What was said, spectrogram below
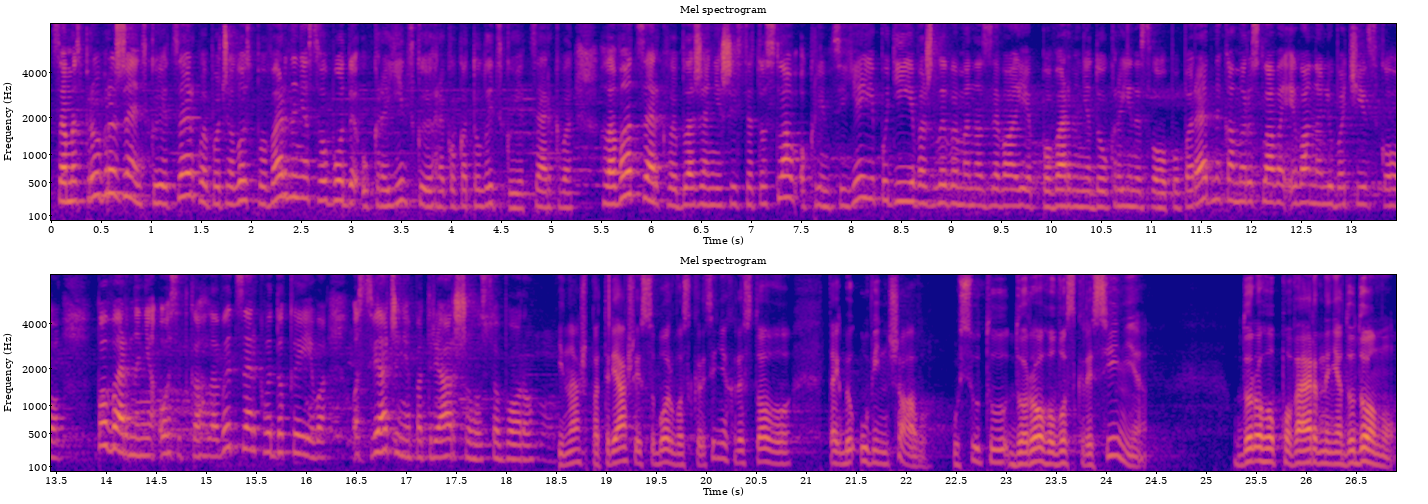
Саме з Преображенської церкви почалось повернення свободи Української греко-католицької церкви. Глава церкви Блаженніший Святослав, окрім цієї події, важливими називає повернення до України свого попередника Мирослава Івана Любачівського, повернення осідка глави церкви до Києва, освячення Патріаршого собору. І наш Патріарший собор Воскресіння Христового так би увінчав усю ту дорогу Воскресіння, дорогу повернення додому.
